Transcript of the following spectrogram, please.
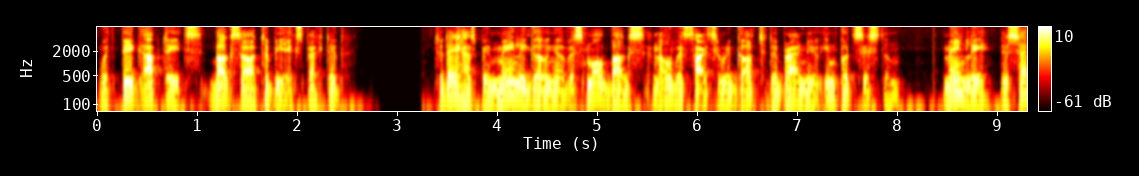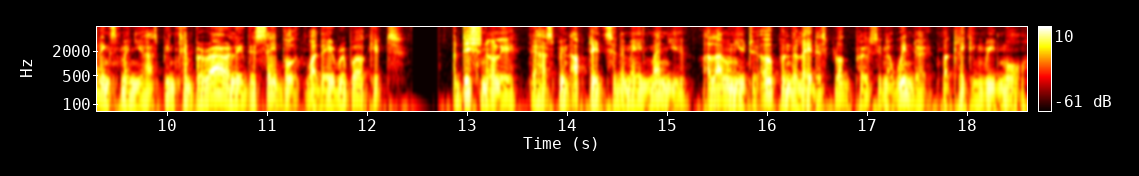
With big updates, bugs are to be expected. Today has been mainly going over small bugs and oversights in regard to the brand new input system. Mainly, the settings menu has been temporarily disabled while they rework it. Additionally, there has been updates to the main menu, allowing you to open the latest blog post in a window by clicking read more.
